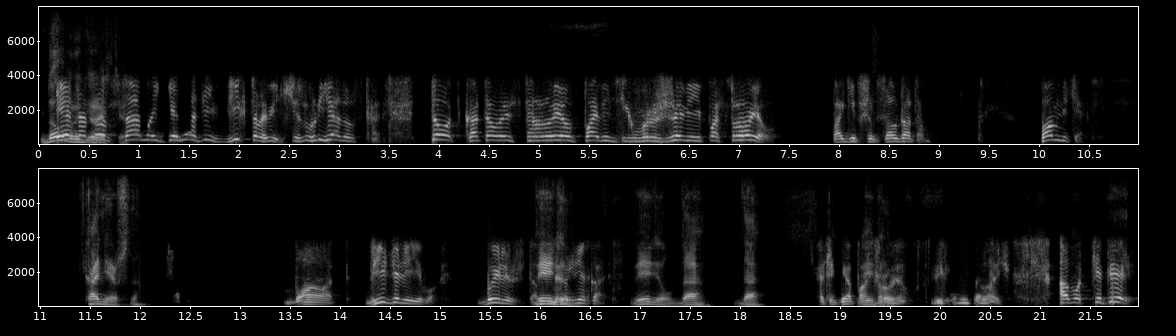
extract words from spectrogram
Да. Добрый Это день. тот самый Геннадий Викторович из Ульяновска. Тот, который строил памятник в Ржеве и построил погибшим солдатам. Помните? Конечно. Вот. Видели его? Были же там, видел, наверняка. Видел, да, да. Это я построил, видел. Виктор Николаевич. А вот теперь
